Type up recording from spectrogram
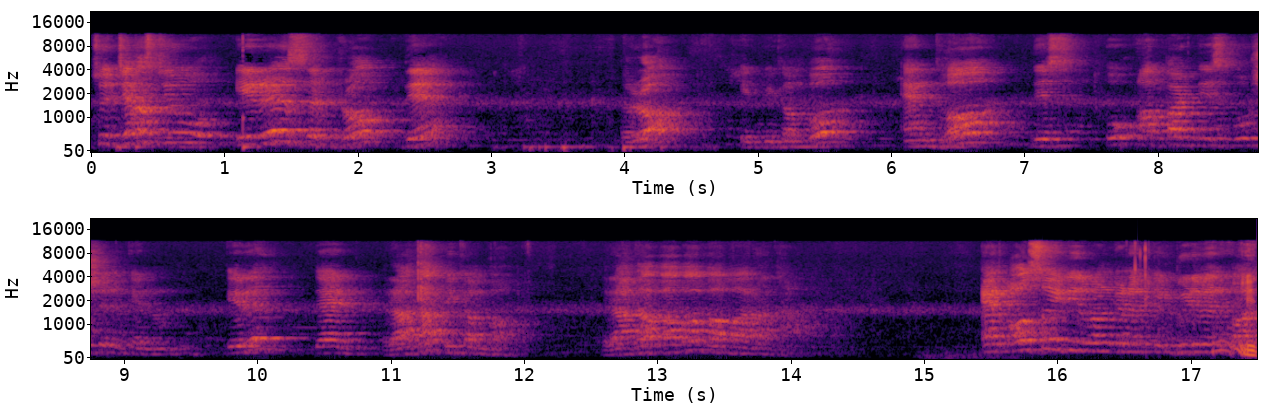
So just you erase the drop there, И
